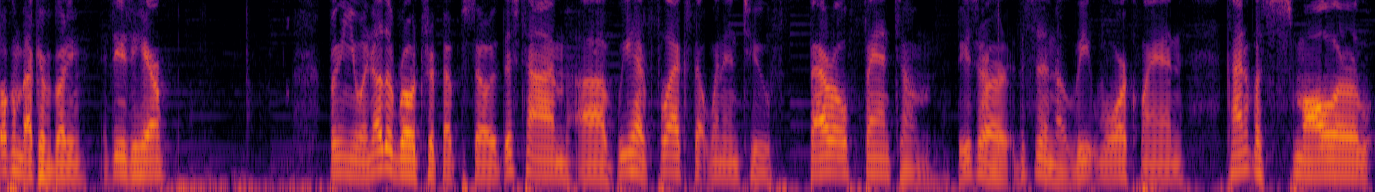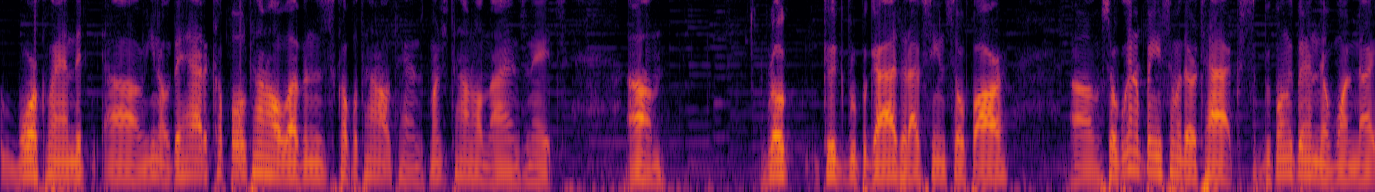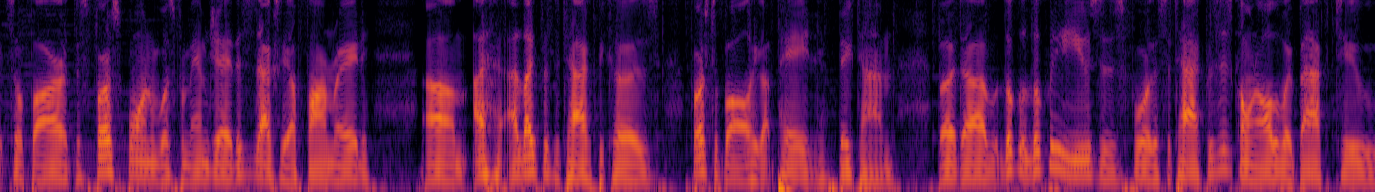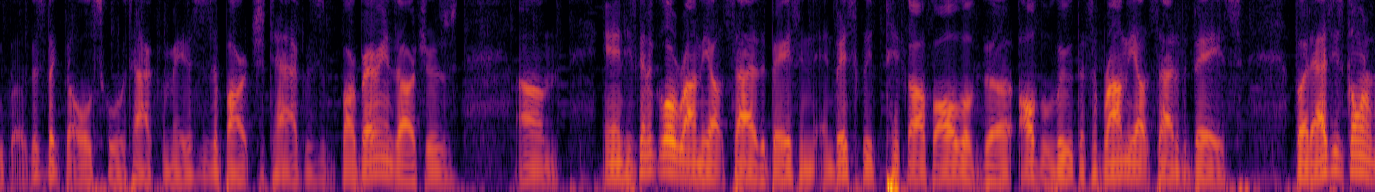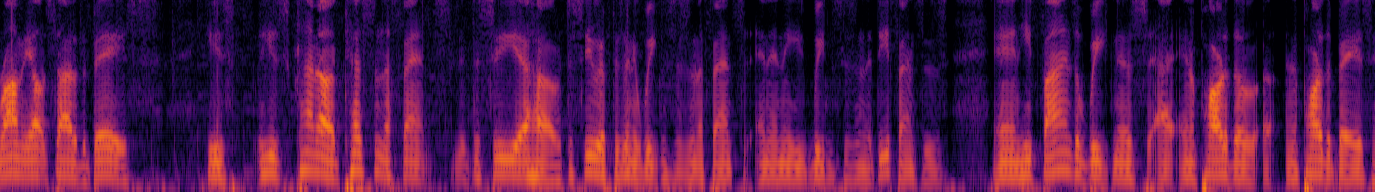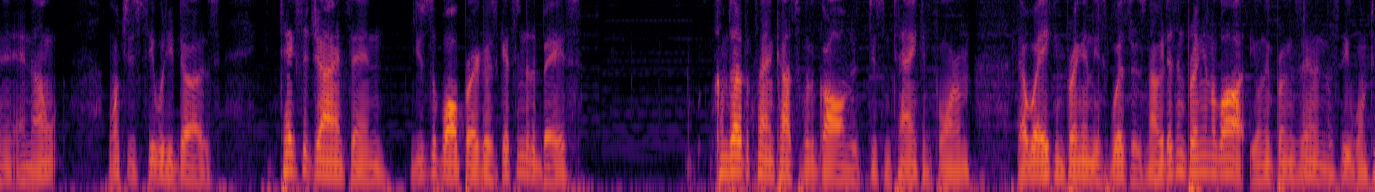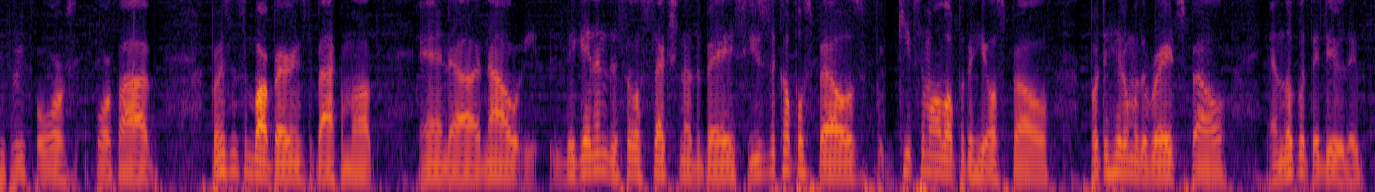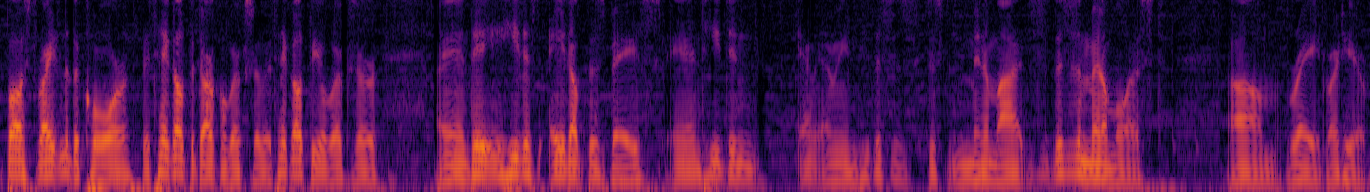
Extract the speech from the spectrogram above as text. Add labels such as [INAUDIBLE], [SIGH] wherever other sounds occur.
welcome back everybody. It's Easy here. Bringing you another road trip episode. This time, uh, we had Flex that went into Pharaoh Phantom. These are, this is an elite war clan. Kind of a smaller war clan that, uh, you know, they had a couple of Town Hall 11s, a couple of Town Hall 10s, a bunch of Town Hall 9s and 8s. Um, real good group of guys that I've seen so far. Um, so we're going to bring you some of their attacks. We've only been in there one night so far. This first one was from MJ. This is actually a farm raid. Um, I, I like this attack because, first of all, he got paid big time. But uh, look, look what he uses for this attack. This is going all the way back to, this is like the old school attack for me. This is a Barch attack. This is Barbarians Archers. Um, and he's gonna go around the outside of the base and, and basically pick off all of the all the loot that's around the outside of the base but as he's going around the outside of the base, he's he's kind of testing the fence to see uh, to see if there's any weaknesses in the fence and any weaknesses in the defenses. And he finds a weakness at, in a part of the uh, in a part of the base, and, and I want you to see what he does. He takes the giants in, uses the wall breakers, gets into the base, comes out of the clan castle with a golem to do some tanking for him. That way he can bring in these wizards. Now he doesn't bring in a lot. He only brings in, let's see, one, two, three, four, four, five. Brings in some barbarians to back him up. And uh, now they get in this little section of the base. Uses a couple spells. Keeps them all up with a heal spell. But to hit him with a rage spell. And look what they do. They bust right into the core. They take out the dark elixir. They take out the elixir. And they he just ate up this base. And he didn't. I mean, this is just minimized. This is, this is a minimalist um, raid right here.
